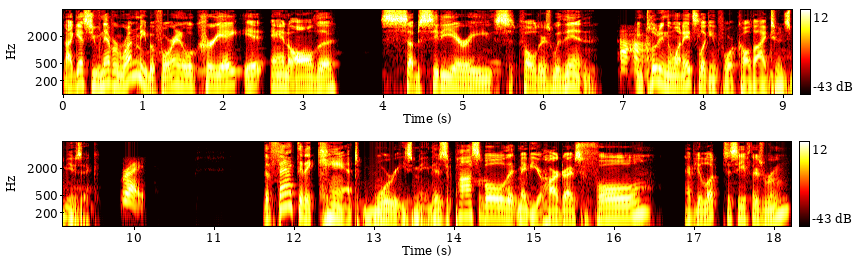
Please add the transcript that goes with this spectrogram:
I guess you've never run me before, and it will create it and all the subsidiary folders within, Uh-huh. including the one it's looking for called iTunes Music. The fact that it can't worries me. There's a possible that maybe your hard drive's full. Have you looked to see if there's room?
